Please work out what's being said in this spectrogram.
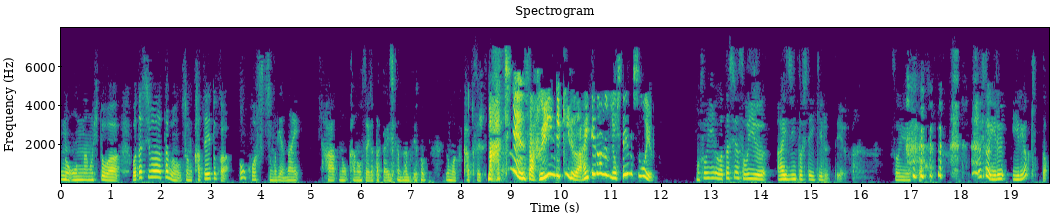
年の女の人は、私は多分その家庭とかを壊すつもりはない派の可能性が高いじゃん、なんていうの。うまく隠せて。まあ、8年さ、不倫できる相手側の女性もすごいよ。もうそういう、私はそういう愛人として生きるっていう。そういう人。そういう人いる、いるよ、きっと。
